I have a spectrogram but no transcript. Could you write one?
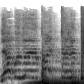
Я буду ебать, ты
